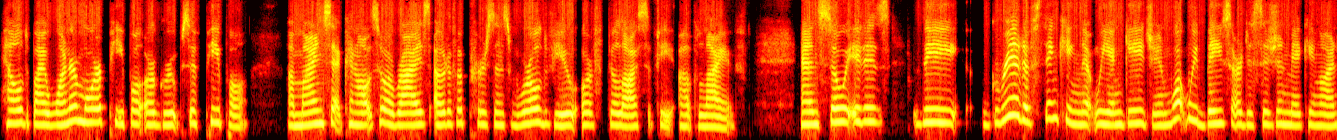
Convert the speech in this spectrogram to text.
held by one or more people or groups of people. A mindset can also arise out of a person's worldview or philosophy of life. And so it is the grid of thinking that we engage in, what we base our decision making on,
